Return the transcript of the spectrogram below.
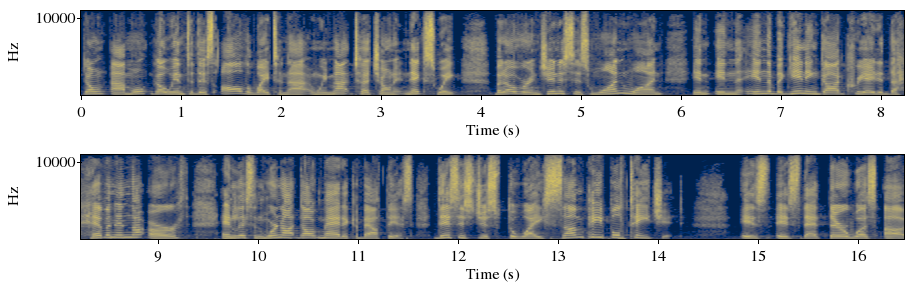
don't, I won't go into this all the way tonight, and we might touch on it next week. But over in Genesis 1 1, in, in, the, in the beginning, God created the heaven and the earth. And listen, we're not dogmatic about this. This is just the way some people teach it is, is that there was, uh,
